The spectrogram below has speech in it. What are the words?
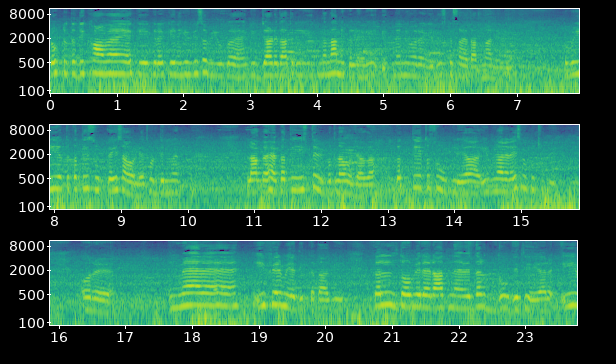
डॉक्टर तो दिखा हुआ है या केक रखे नहीं, क्योंकि सब यू का है कि जाड़े दातरी इतना ना निकलेंगे, इतने नहीं हो रहेंगे, जिसके साथ दांत ना लेंगे तो भाई ये तो कति सूख के ही सा हो लिया, थोड़े दिन में लागा है कति इससे भी पतला हो जाएगा। कति तो सूख लिया, ये बना लेना इसमें कुछ भी। और मैं, ये फिर मेरी दिक्कत आ गई। कल तो मेरे रात में दर्द हो गए थे यार, ये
